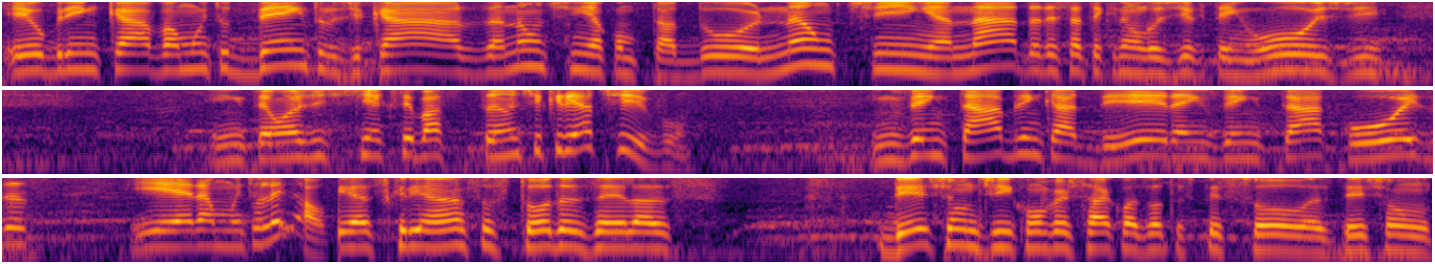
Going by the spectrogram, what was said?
Eu brincava muito dentro de casa, não tinha computador, não tinha nada dessa tecnologia que tem hoje. Então a gente tinha que ser bastante criativo. Inventar brincadeira, inventar coisas e era muito legal. E as crianças todas elas deixam de conversar com as outras pessoas, deixam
